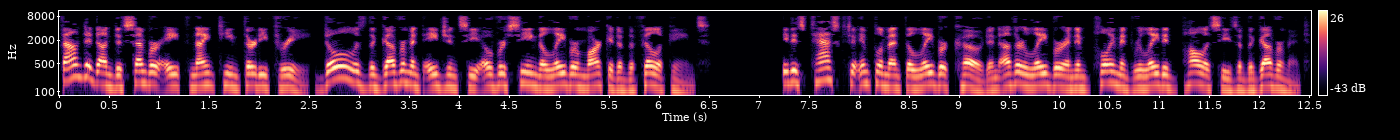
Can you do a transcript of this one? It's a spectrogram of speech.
Founded on December 8, 1933, DOLE is the government agency overseeing the labor market of the Philippines. It is tasked to implement the Labor Code and other labor and employment-related policies of the government.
